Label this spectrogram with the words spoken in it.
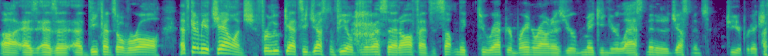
uh, as as a, a, defense overall. That's going to be a challenge for Luke Getsy, Justin Fields, and the rest of that offense. It's something to, to wrap your brain around as you're making your last minute adjustments to your prediction.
